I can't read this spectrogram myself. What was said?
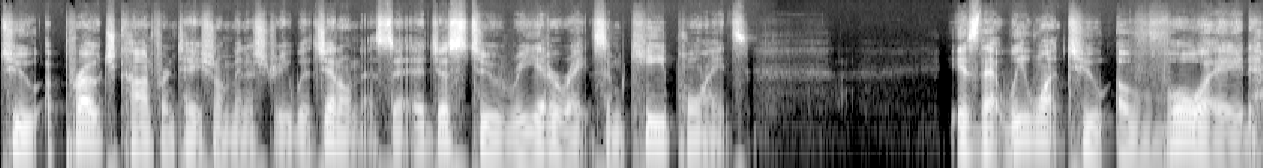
to approach confrontational ministry with gentleness. Uh, just to reiterate some key points, is that we want to avoid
